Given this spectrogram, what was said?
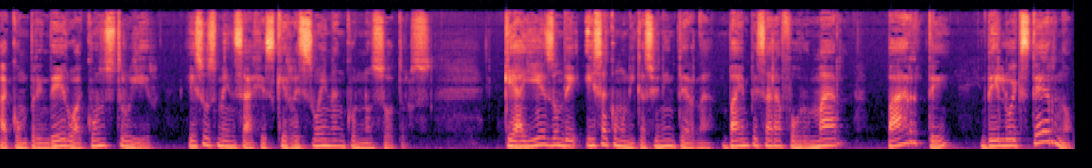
a comprender o a construir esos mensajes que resuenan con nosotros que ahí es donde esa comunicación interna va a empezar a formar parte de lo externo.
